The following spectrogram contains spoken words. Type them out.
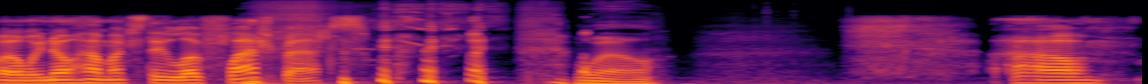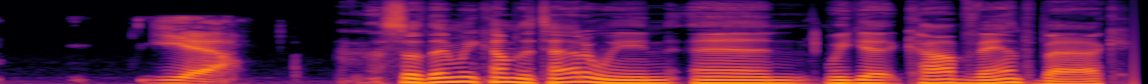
Well, we know how much they love flashbacks. well um, yeah. so then we come to Tatooine and we get Cobb Vanth back,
